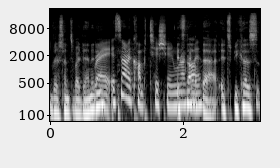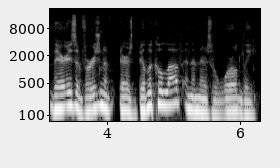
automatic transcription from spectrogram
their sense of identity? right. It's not a competition. We're It's not, not gonna, that. It's because there is a version of there's biblical love and then there's worldly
